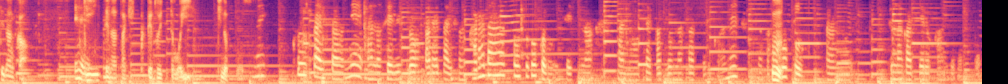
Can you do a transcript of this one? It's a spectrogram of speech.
てなんか好きってなったきっかけと言ってもいい木のポーズ。ね、空海さんはね、あの施術をされたり、その体とすごく密接なあの生活をなさってるからね、なんかすごく、あのつながってる感じがして、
